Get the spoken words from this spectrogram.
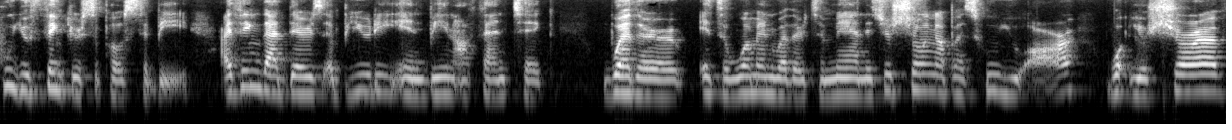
who you think you're supposed to be. I think that there's a beauty in being authentic whether it's a woman, whether it's a man. It's just showing up as who you are, what you're sure of.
